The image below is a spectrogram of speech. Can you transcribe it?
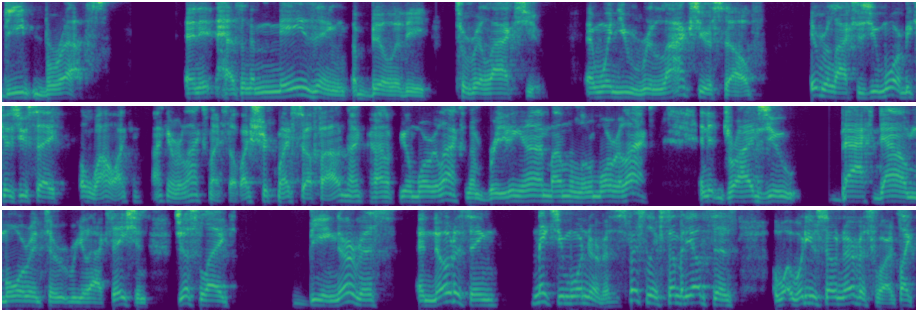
deep breaths, and it has an amazing ability to relax you. And when you relax yourself, it relaxes you more because you say, "Oh wow, I can I can relax myself. I shook myself out, and I kind of feel more relaxed, and I'm breathing, and I'm I'm a little more relaxed." And it drives you back down more into relaxation, just like being nervous and noticing makes you more nervous, especially if somebody else says, "What are you so nervous for?" It's like,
